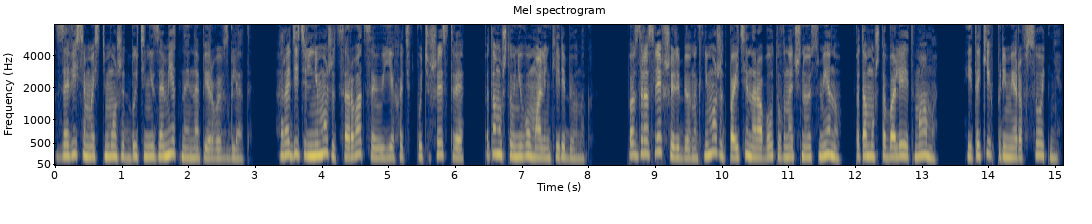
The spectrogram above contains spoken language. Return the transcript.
Зависимость может быть и незаметной на первый взгляд. Родитель не может сорваться и уехать в путешествие, потому что у него маленький ребенок. Повзрослевший ребенок не может пойти на работу в ночную смену, потому что болеет мама, и таких примеров сотни.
